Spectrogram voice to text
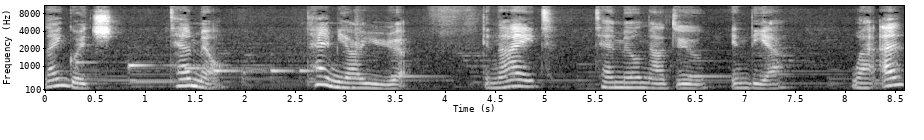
Language Tamil 泰米尔语。Good night, Tamil Nadu, India. 晚安，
